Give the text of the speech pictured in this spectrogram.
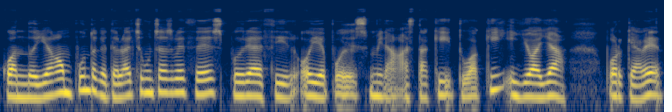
cuando llega un punto que te lo ha hecho muchas veces, podría decir, oye, pues mira, hasta aquí, tú aquí y yo allá. Porque, a ver,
